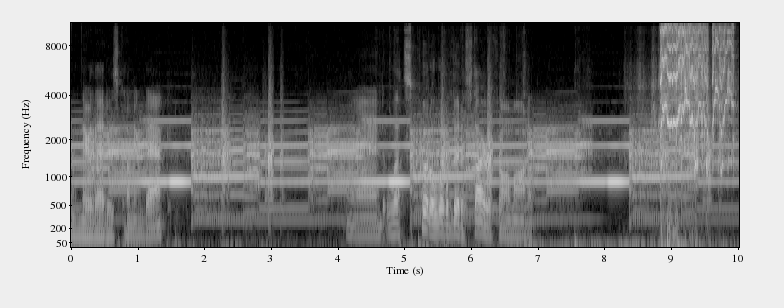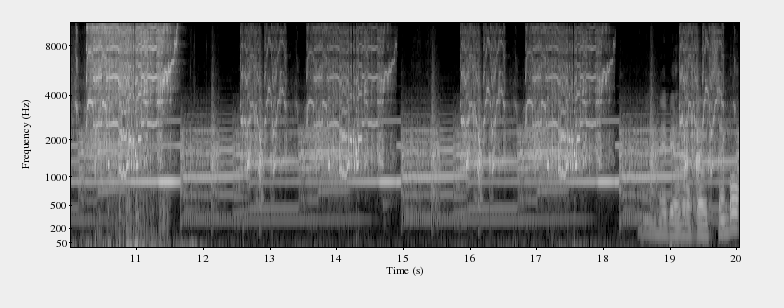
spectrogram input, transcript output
And there that is coming back. And let's put a little bit of styrofoam on it. third cymbal. And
